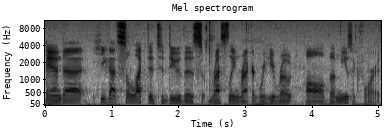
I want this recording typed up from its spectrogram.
And uh, he got selected to do this wrestling record where he wrote all the music for it,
